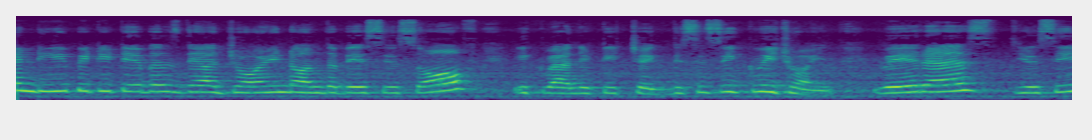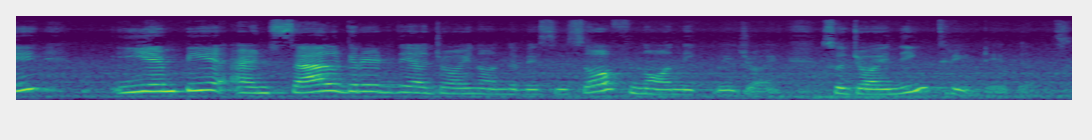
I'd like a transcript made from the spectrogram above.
and DPT tables they are joined on the basis of equality check. This is equi-join. Whereas you see EMP and SAL grade they are joined on the basis of non-equi-join. So joining three tables.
